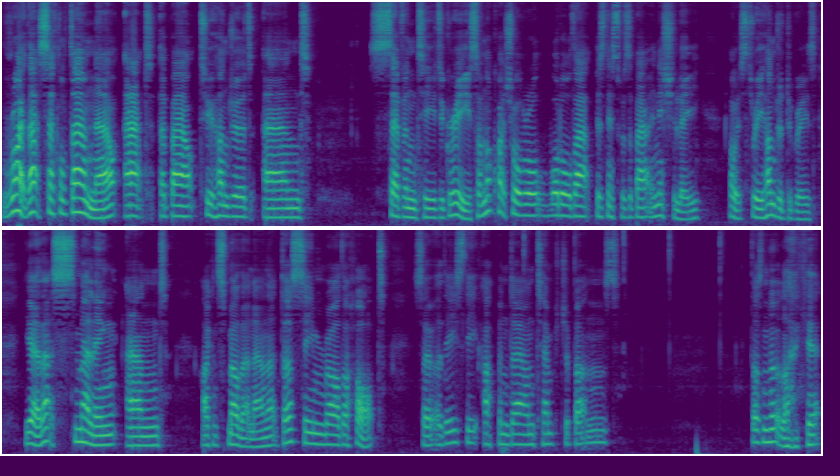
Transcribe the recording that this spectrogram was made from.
Right, that's settled down now at about 270 degrees. So I'm not quite sure what all that business was about initially. Oh, it's 300 degrees. Yeah, that's smelling and I can smell that now. And that does seem rather hot. So are these the up and down temperature buttons? Doesn't look like it.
